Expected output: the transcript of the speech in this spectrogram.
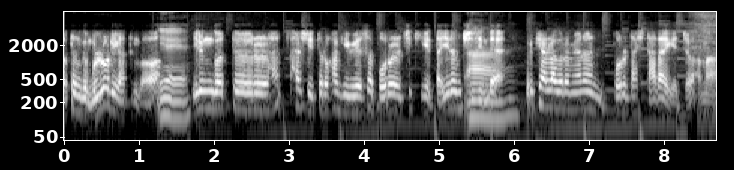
어떤 그 물놀이 같은 거 예. 이런 것들을 할 수 있도록 하기 위해서 볼을 지키겠다 이런 취지인데 아. 그렇게 하려 그러면은 볼을 다시 닫아야겠죠 아마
